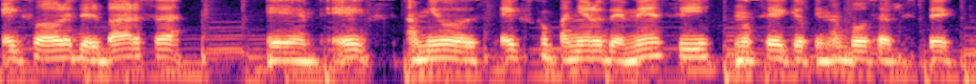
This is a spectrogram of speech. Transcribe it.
ex jugadores del Barça, eh, ex amigos, ex compañeros de Messi. No sé qué opinas vos al respecto.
